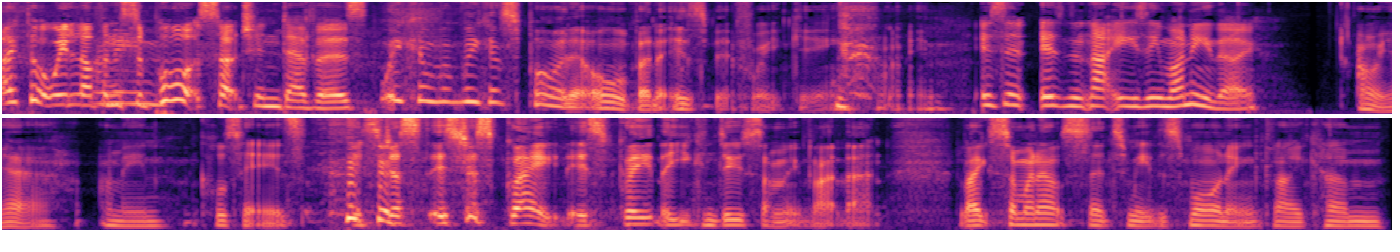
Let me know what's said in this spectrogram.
I thought we love and support such endeavours. We can we can support it all, but it is a bit freaky. I mean, Isn't isn't that easy money though? Oh yeah. I mean, of course it is. It's just it's just great. It's great that you can do something like that. Like someone else said to me this morning, like, um,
